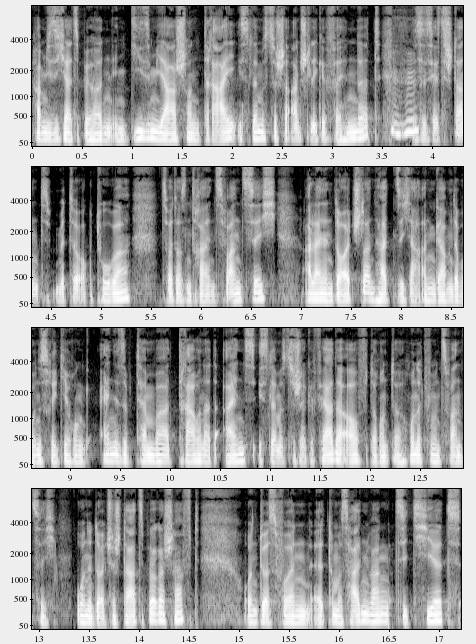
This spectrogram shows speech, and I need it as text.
haben die Sicherheitsbehörden Sicherheitsbehörden in diesem Jahr schon drei islamistische Anschläge verhindert. Mhm. Das ist jetzt Stand Mitte Oktober 2023. Allein in Deutschland halten sich ja Angaben der Bundesregierung Ende September 301 islamistische Gefährder auf, darunter 125 ohne deutsche Staatsbürgerschaft. Und du hast vorhin äh, Thomas Haldenwang zitiert,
